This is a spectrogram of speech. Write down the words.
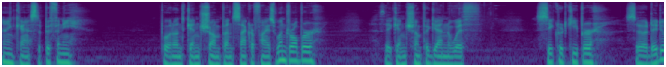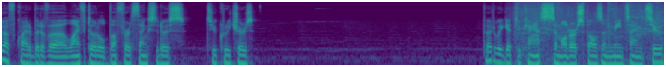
And cast Epiphany. Opponent can jump and sacrifice Windrobber. They can jump again with Secret Keeper. So they do have quite a bit of a life total buffer thanks to those two creatures. But we get to cast some other spells in the meantime too,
